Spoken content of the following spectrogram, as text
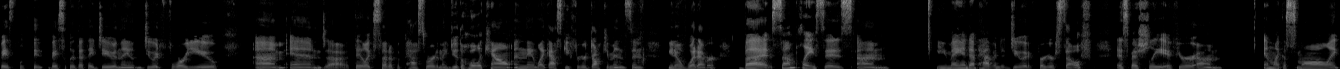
basically basically that they do, and they do it for you um, and uh, they like set up a password and they do the whole account and they like ask you for your documents and you know whatever but some places um, you may end up having to do it for yourself especially if you're um, in like a small like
